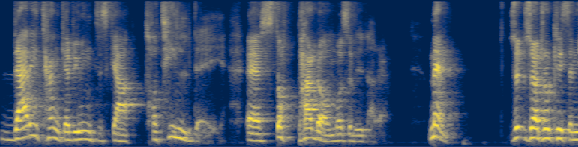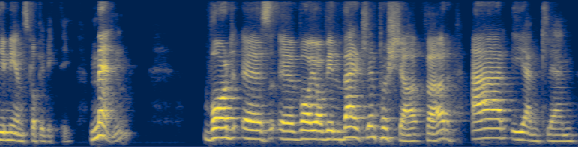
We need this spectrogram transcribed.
där är tankar du inte ska ta till dig. Eh, stoppa dem och så vidare. Men, så, så jag tror kristen gemenskap är viktig. Men, vad, eh, eh, vad jag vill verkligen pusha för är egentligen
